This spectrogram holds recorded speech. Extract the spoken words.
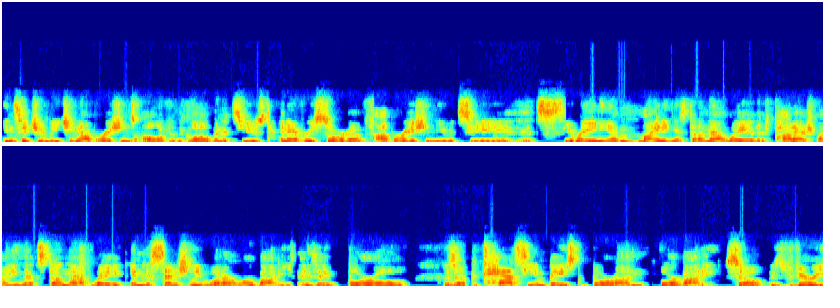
in situ leaching operations all over the globe and it's used in every sort of operation you would see. It's uranium mining is done that way. There's potash mining that's done that way. And essentially what our ore body is a boro is a potassium based boron ore body. So it's very,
